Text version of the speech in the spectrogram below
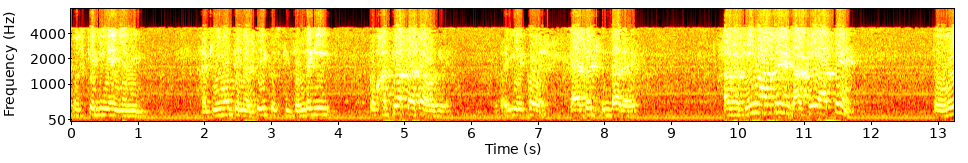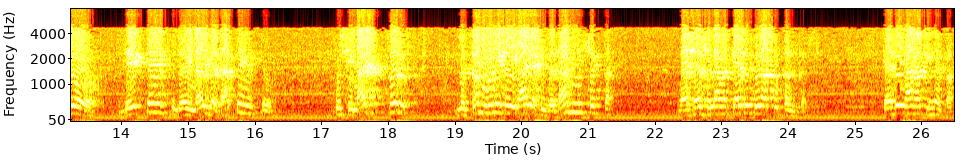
اس کے لیے یعنی حکیموں کے نزدیک اس کی زندگی کو خطرہ پیدا ہو گیا۔ بھائی یہ کو کیسے زندہ رہے؟ اب حکیم آتے ہیں ڈاکٹر آتے ہیں، تو وہ دیکھتے ہیں جو علاج بتاتے ہیں، تو اس علاج پر جو کم ہونے کا علاج ابھی بتا نہیں سکتا۔ بادشاہ سلامت کیسے خوراک کو کم کر کیسے کھانا پینا کم۔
